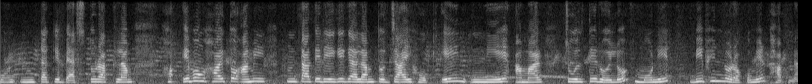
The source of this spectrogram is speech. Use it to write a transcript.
মনটাকে ব্যস্ত রাখলাম। এবং হয়তো আমি তাতে রেগে গেলাম। তো যাই হোক, এই নিয়ে আমার চলতে রইল মনের বিভিন্ন রকমের ভাবনা।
